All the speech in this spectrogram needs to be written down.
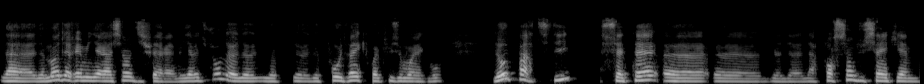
le mode de rémunération différait. Mais il y avait toujours le, pot de vin qui était plus ou moins gros. L'autre partie, c'était euh, euh, la portion du cinquième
